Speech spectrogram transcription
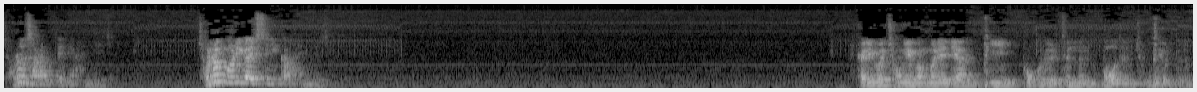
저런 사람 때문에 안 되지. 저런 무리가 있으니까 안 되지. 그리고 총회 건물에 대한 이 보고를 듣는 모든 총회원들은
